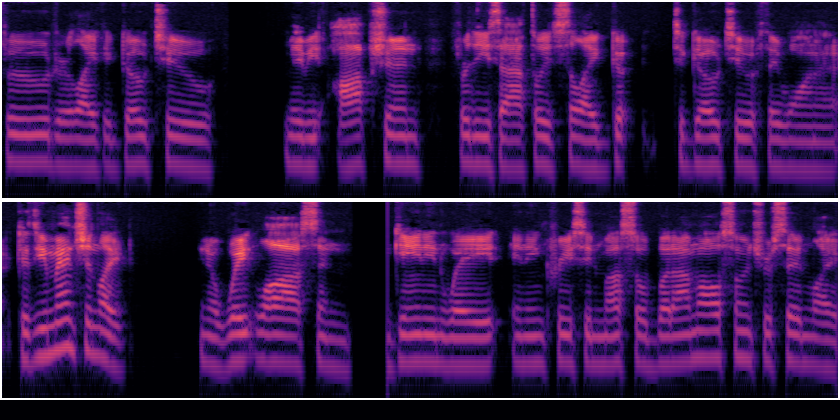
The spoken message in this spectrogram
food or like a go-to maybe option for these athletes to like go, to go to if they want to? Because you mentioned like you know weight loss and gaining weight and increasing muscle, but I'm also interested in like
